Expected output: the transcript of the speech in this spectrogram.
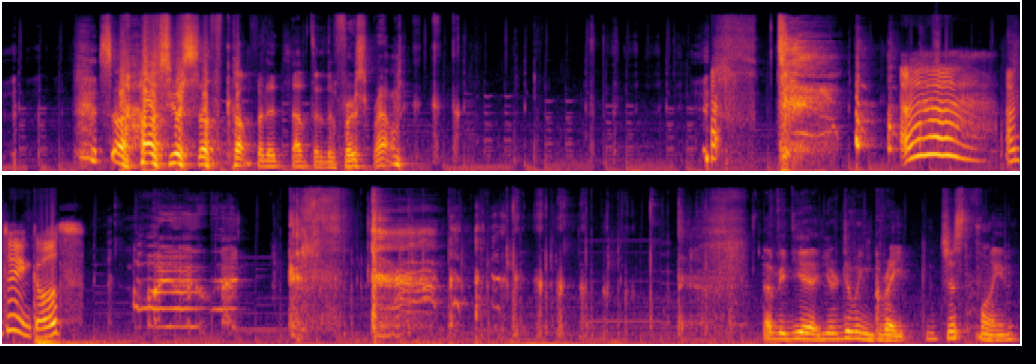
so how's your self-confidence after the first round? Doing good. I mean, yeah, you're doing great. Just fine.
